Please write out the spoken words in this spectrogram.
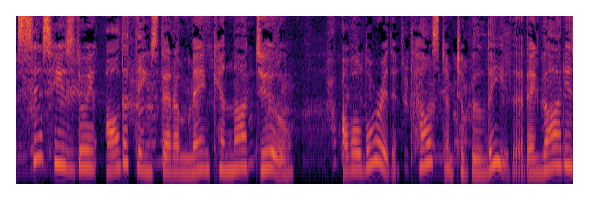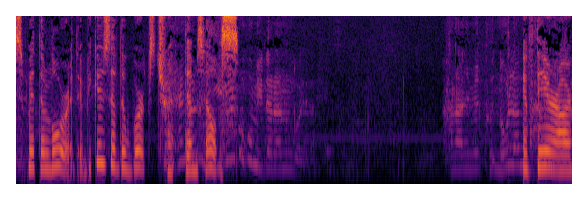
since he is doing all the things that a man cannot do, our Lord tells them to believe that God is with the Lord because of the works themselves. If there are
